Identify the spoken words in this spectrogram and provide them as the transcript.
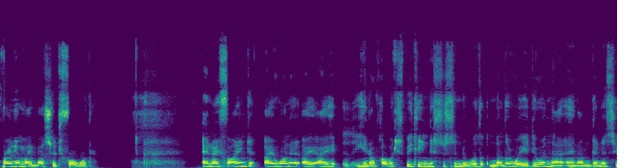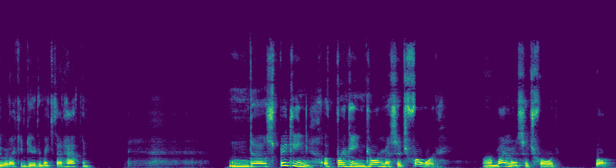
bringing my message forward. And I find I want to, I, I, you know, public speaking is just another way of doing that. And I'm going to see what I can do to make that happen. And uh, speaking of bringing your message forward, or my message forward, well,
